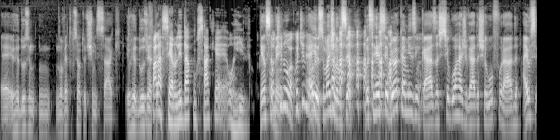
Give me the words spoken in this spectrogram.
É, eu reduzo em 90% o teu time de saque. Eu reduzo em Fala até... sério, lidar com saque é horrível. Pensa continua, bem. Continua, É isso, imagina, você, você recebeu a camisa em casa, chegou rasgada, chegou furada, aí você,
